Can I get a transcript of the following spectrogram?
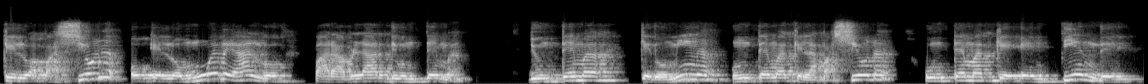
que lo apasiona o que lo mueve algo para hablar de un tema, de un tema que domina, un tema que la apasiona, un tema que entiende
